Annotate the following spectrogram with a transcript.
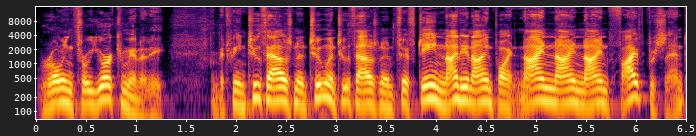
rolling through your community? Between 2002 and 2015, 99.9995%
